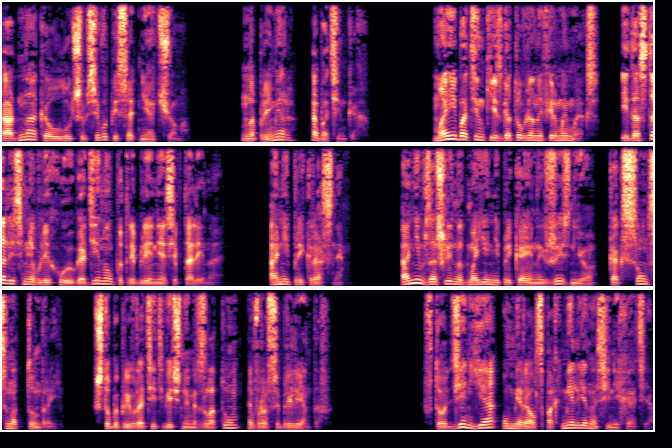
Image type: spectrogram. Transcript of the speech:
Однако лучше всего писать ни о чем. Например, о ботинках. Мои ботинки изготовлены фирмой Max и достались мне в лихую годину употребления септалина. Они прекрасны. Они взошли над моей непрекаянной жизнью, как солнце над тундрой, чтобы превратить вечную мерзлоту в росы бриллиантов. В тот день я умирал с похмелья на синей хате.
